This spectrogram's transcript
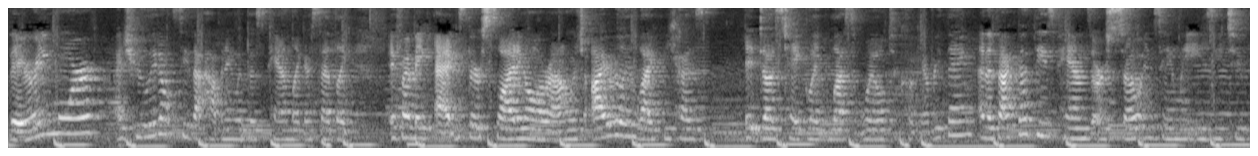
there anymore. I truly don't see that happening with this pan. Like I said, like if I make eggs, they're sliding all around, which I really like because it does take like less oil to cook everything. And the fact that these pans are so insanely easy to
